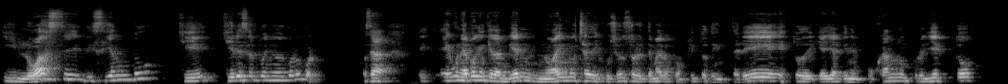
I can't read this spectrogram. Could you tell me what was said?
Y lo hace diciendo que quiere ser dueño de Colo Colo. O sea, eh, es una época en que también no hay mucha discusión sobre el tema de los conflictos de interés, esto de que hay alguien empujando un proyecto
